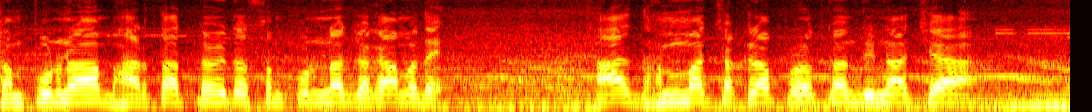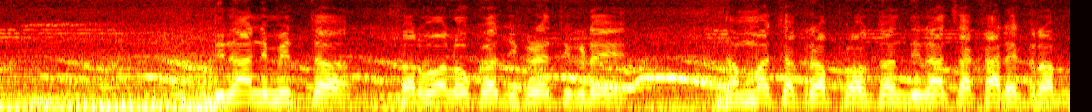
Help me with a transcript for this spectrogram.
संपूर्ण भारतात नव्हे तर संपूर्ण जगामध्ये आज धम्मचक्र प्रवर्तन दिनाच्या दिनानिमित्त सर्व लोक जिकडे तिकडे धम्मचक्र प्रवर्तन दिनाचा कार्यक्रम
